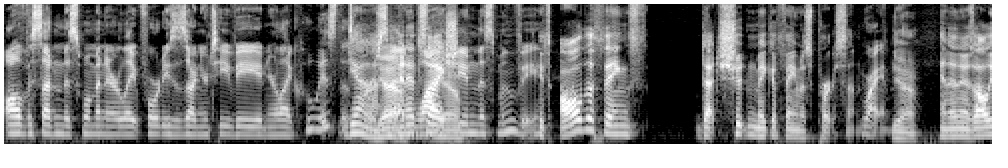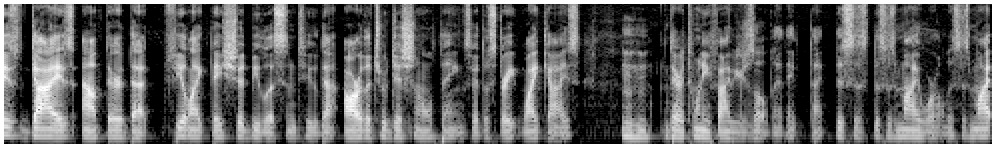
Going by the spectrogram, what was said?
all of a sudden, this woman in her late forties is on your TV, and you're like, "Who is this Yeah. person? Yeah. And it's Why like- is she in this movie?" It's all the things that shouldn't make a famous person, right. yeah. And then there's all these guys out there that feel like they should be listened to that are the traditional things. They're the straight white guys. Mm-hmm. They're 25 years old. That, they, that this is this is my world. This is my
